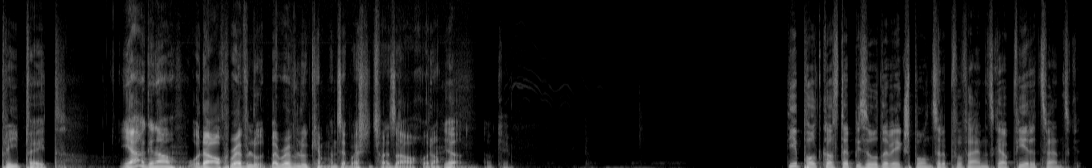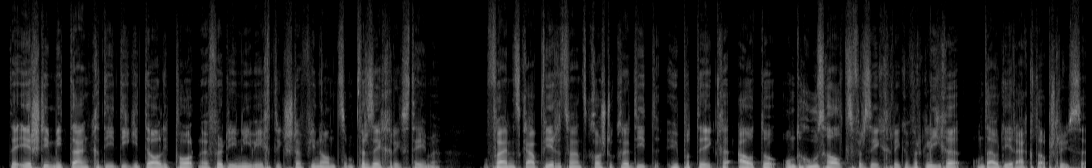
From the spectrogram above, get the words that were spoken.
Prepaid. Ja, genau. Oder auch Revolut. Bei Revolut kennt man es ja beispielsweise auch, oder? Ja, okay. Die Podcast-Episode wird gesponsert von FinanceGap24, der erste mitdenkende digitale Partner für deine wichtigsten Finanz- und Versicherungsthemen. Auf FinanceGap24 kannst du Kredit, Hypotheken, Auto- und Haushaltsversicherungen vergleichen und auch direkt abschließen.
